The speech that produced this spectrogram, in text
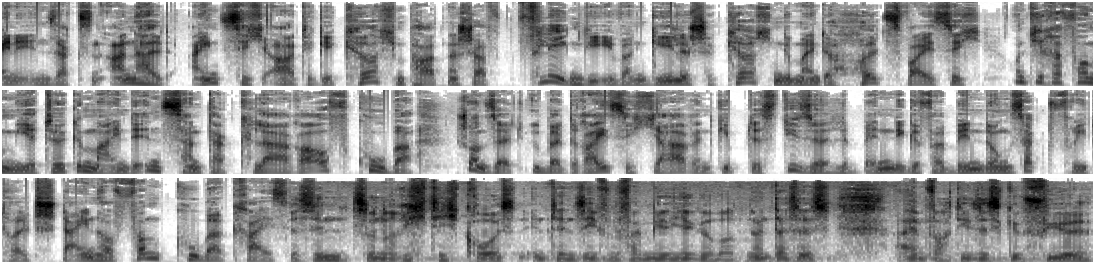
Eine in Sachsen-Anhalt einzigartige Kirchenpartnerschaft pflegen die evangelische Kirchengemeinde Holzweißig und die reformierte Gemeinde in Santa Clara auf Kuba. Schon seit über 30 Jahren gibt es diese lebendige Verbindung, sagt Friedhold Steinhoff vom Kuba-Kreis. Wir sind zu einer richtig großen, intensiven Familie geworden und das ist einfach dieses Gefühl,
